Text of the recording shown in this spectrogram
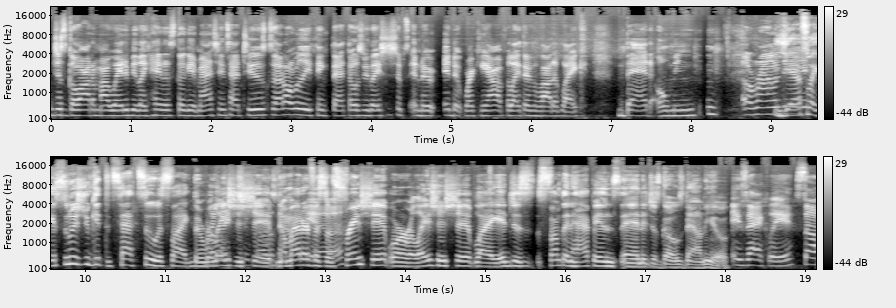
just go out of my way to be like, hey, let's go get matching tattoos because I don't really think that those relationships end up, end up working out. I feel like there's a lot of like bad omen around Yeah, I feel like as soon as you get the tattoo, it's like the Relationship relationship. No matter if it's a friendship or a relationship, like it just something happens and it just goes downhill. Exactly. So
